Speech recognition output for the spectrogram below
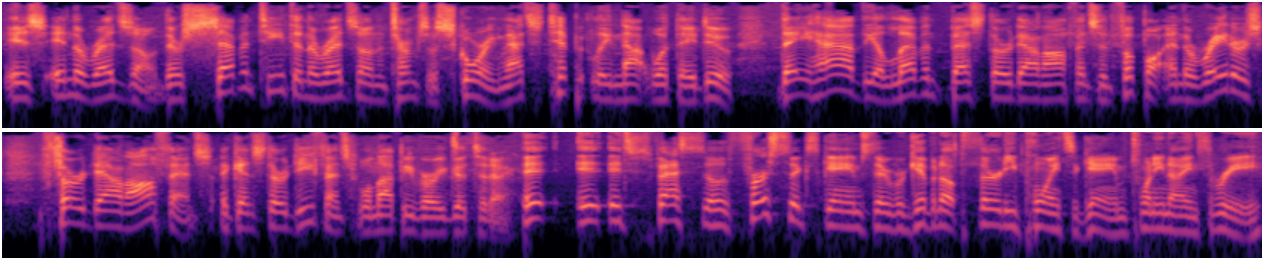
is in the red zone. They're 17th in the red zone in terms of scoring. That's typically not what they do. They have the 11th best third down offense in football, and the Raiders' third down offense against their defense will not be very good today. It, it, it's fast. So, first six games, they were giving up 30 points a game, 29 3.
